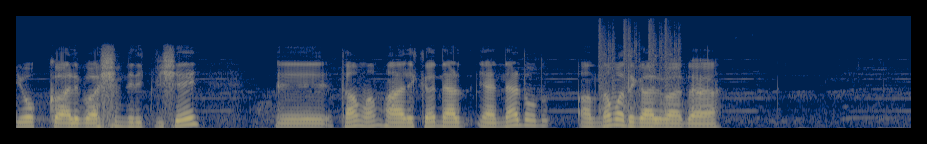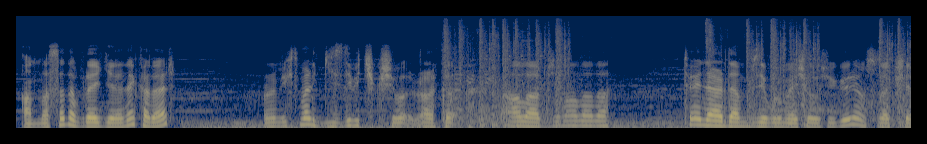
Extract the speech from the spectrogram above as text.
Yok galiba şimdilik bir şey. Ee, tamam harika. Nerede yani nerede oldu anlamadı galiba daha. Anlasa da buraya gelene kadar Buranın büyük ihtimalle gizli bir çıkışı var arka. Al abicim al al al. Tö nereden bize vurmaya çalışıyor görüyor musunuz Akşe?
